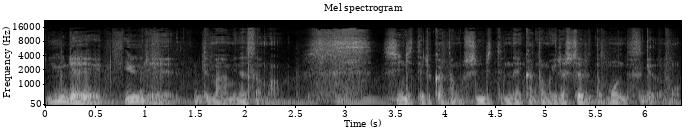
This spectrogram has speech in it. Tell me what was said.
幽霊幽霊ってまあ皆様信じてる方も信じてない方もいらっしゃると思うんですけども。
